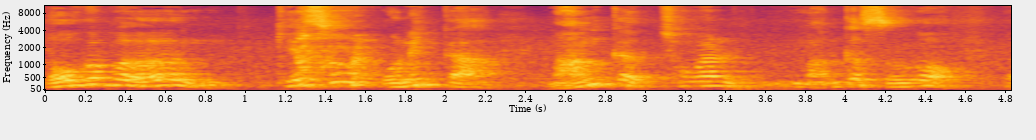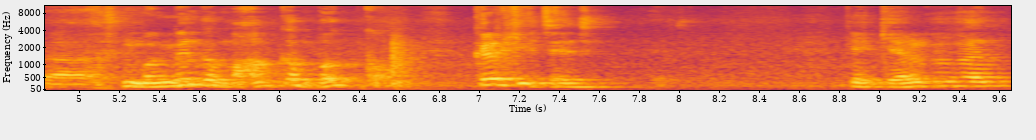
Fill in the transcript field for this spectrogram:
보급은 계속 오니까 마음껏 총알 마음껏 쏘고 어, 먹는 거 마음껏 먹고 그렇게 전쟁. 그 결국은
